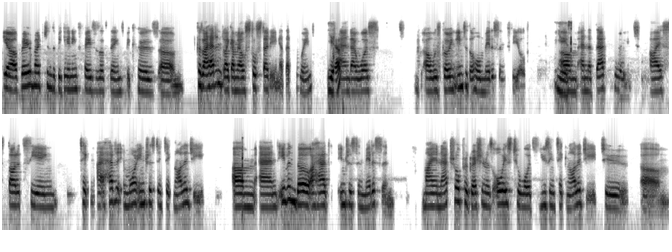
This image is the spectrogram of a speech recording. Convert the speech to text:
yeah, very much in the beginning phases of things because um because I hadn't like I mean I was still studying at that point yeah. and I was I was going into the whole medicine field. Yes. Um, and at that point, I started seeing tech. I had a more interest in technology, um, and even though I had interest in medicine, my natural progression was always towards using technology to um,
